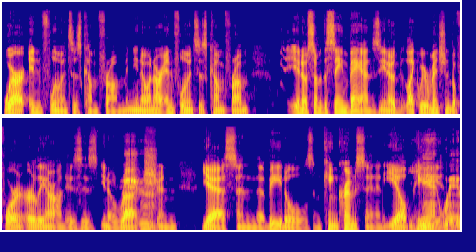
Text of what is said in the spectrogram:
where our influences come from, and you know, and our influences come from you know some of the same bands. You know, like we were mentioned before early on is is you know Rush Sure. and Yes and the Beatles and King Crimson and ELP yeah. and we-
